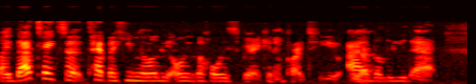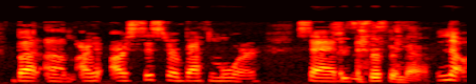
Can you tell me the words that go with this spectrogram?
like that takes a type of humility only the holy spirit can impart to you i Yeah. believe that but um our our sister beth moore said She's a sister now. no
